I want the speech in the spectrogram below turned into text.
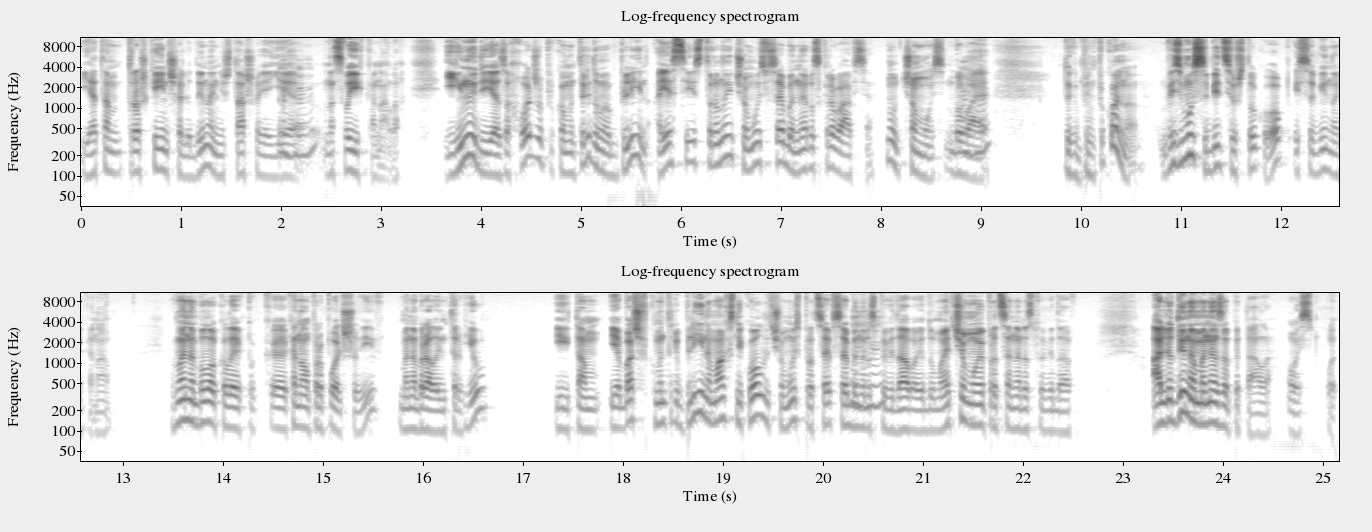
я там трошки інша людина, ніж та, що я є Мгм. на своїх каналах. І іноді я заходжу по коментарі, думаю, блін, а я з цієї сторони чомусь в себе не розкривався. Ну, чомусь буває. Мгм. Так, блін, прикольно. Візьму собі цю штуку, оп, і собі на канал. В мене було, коли я канал про Польщу вів, мене брали інтерв'ю, і там я бачив в коментарі, блін, а Макс ніколи чомусь про це в себе не розповідав. А я думаю, а чому я про це не розповідав? А людина мене запитала. Ось, от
